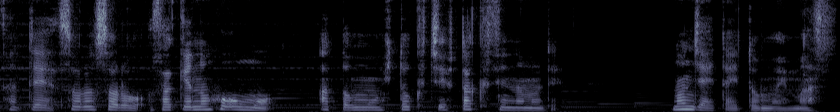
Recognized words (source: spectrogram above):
さて、そろそろお酒の方も、あともう一口二口なので、飲んじゃいたいと思います。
